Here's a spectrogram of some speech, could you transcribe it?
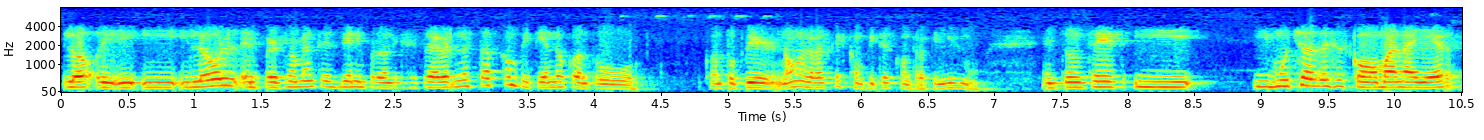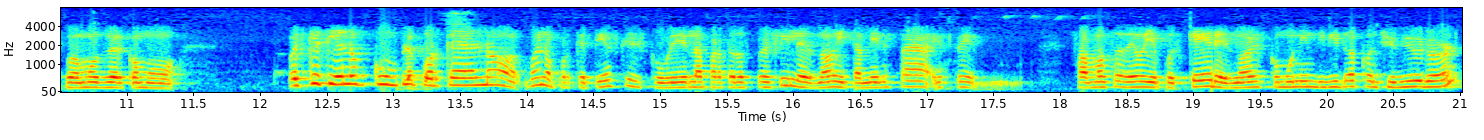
lo, y, y, luego el performance es bien importante. Que a ver, no estás compitiendo con tu, con tu peer, ¿no? La verdad es que compites contra ti mismo. Entonces, y, y muchas veces como manager podemos ver como, pues que si él lo cumple, ¿por qué él no? Bueno, porque tienes que descubrir la parte de los perfiles, ¿no? Y también está este famoso de, oye, pues ¿qué eres? ¿No? ¿Eres como un individual contributor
